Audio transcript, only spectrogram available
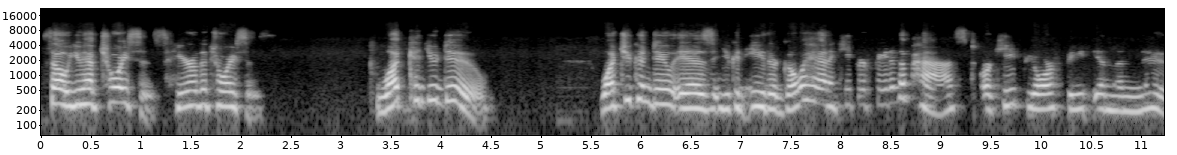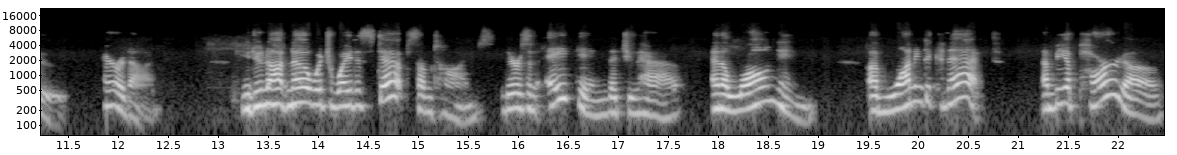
So, you have choices. Here are the choices what can you do? What you can do is you can either go ahead and keep your feet in the past or keep your feet in the new paradigm. You do not know which way to step sometimes. There's an aching that you have and a longing of wanting to connect and be a part of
